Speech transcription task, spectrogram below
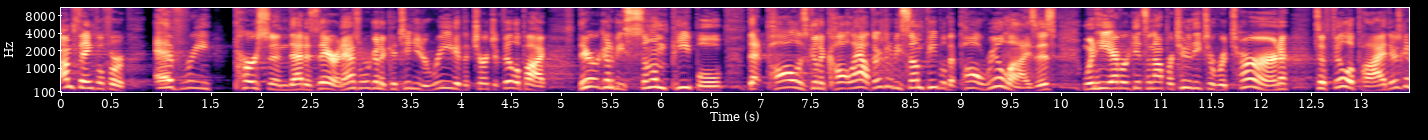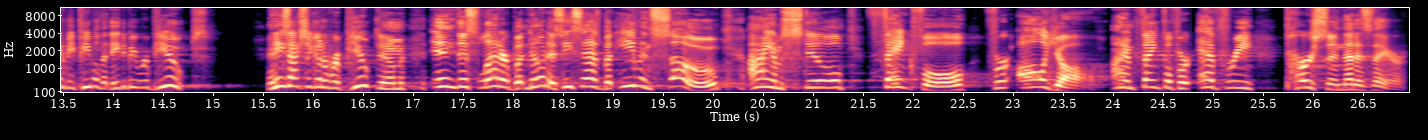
I'm thankful for every person that is there. And as we're going to continue to read at the church at Philippi, there are going to be some people that Paul is going to call out. There's going to be some people that Paul realizes when he ever gets an opportunity to return to Philippi, there's going to be people that need to be rebuked. And he's actually going to rebuke them in this letter. But notice, he says, But even so, I am still thankful for all y'all. I am thankful for every person that is there.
